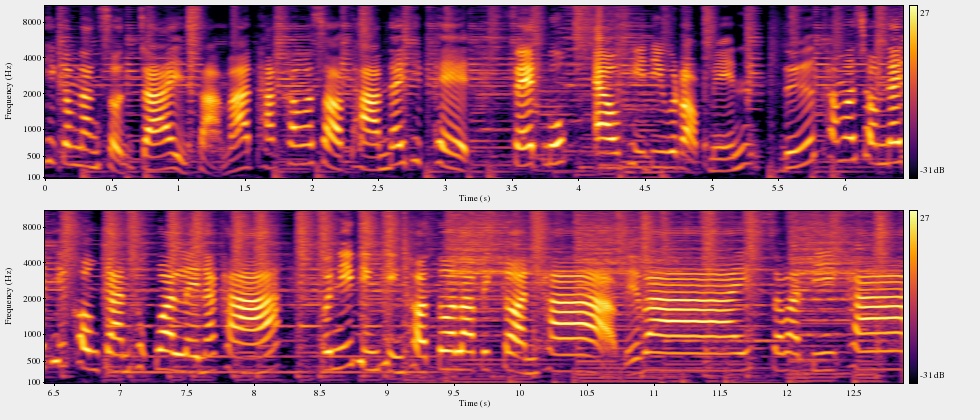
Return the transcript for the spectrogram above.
ที่กำลังสนใจ สามารถทักเข้ามาสอบถามได้ที่เพจ Facebook LP Development หรือเข้ามาชมได้ที่โครงการทุกวันเลยนะคะ วันนี้พิงพิงขอตัวลาไปก่อนค่ะ บ๊ายบาย สวัสดีค่ะ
